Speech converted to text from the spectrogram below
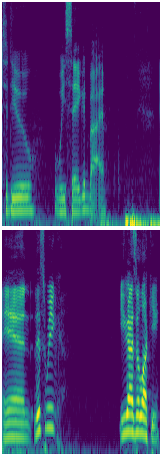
to do We Say Goodbye. And this week, you guys are lucky.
